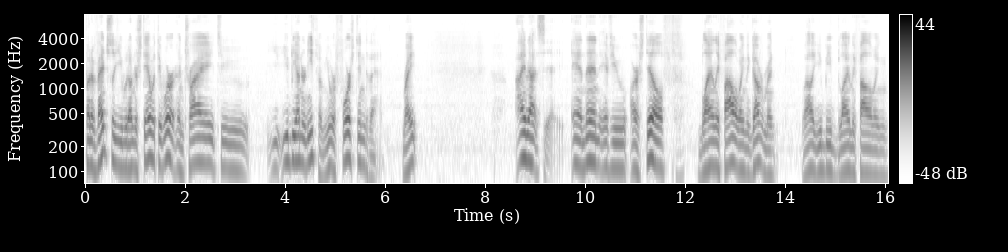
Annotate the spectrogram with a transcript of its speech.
but eventually you would understand what they were and try to. You, you'd be underneath them. You were forced into that, right? I'm not and then if you are still f- blindly following the government, well, you'd be blindly following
